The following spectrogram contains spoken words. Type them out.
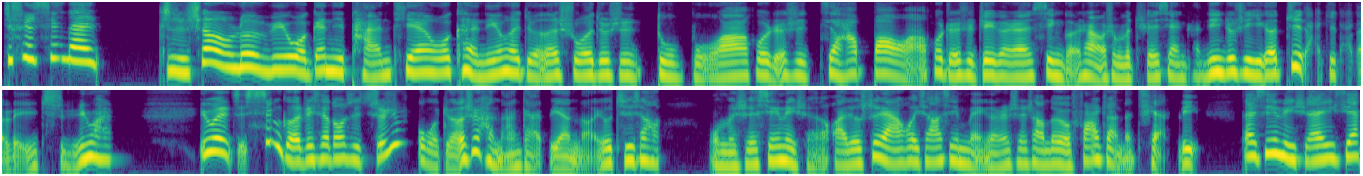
就是现在纸上论兵，我跟你谈天，我肯定会觉得说，就是赌博啊，或者是家暴啊，或者是这个人性格上有什么缺陷，肯定就是一个巨大巨大的雷区。因为，因为性格这些东西，其实我觉得是很难改变的。尤其像我们学心理学的话，就虽然会相信每个人身上都有发展的潜力，但心理学一些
